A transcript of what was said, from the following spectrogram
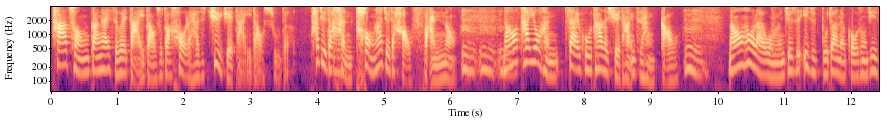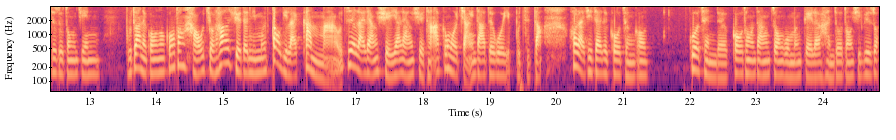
他从刚开始会打胰岛素，到后来他是拒绝打胰岛素的。他觉得很痛，他觉得好烦哦。嗯嗯，然后他又很在乎他的血糖一直很高。嗯，然后后来我们就是一直不断的沟通，其实这是中间不断的沟通，沟通好久，他都觉得你们到底来干嘛？我只是来量血压、量血糖，啊，跟我讲一大堆，我也不知道。后来其实在这过程中。过程的沟通当中，我们给了很多东西，比如说，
